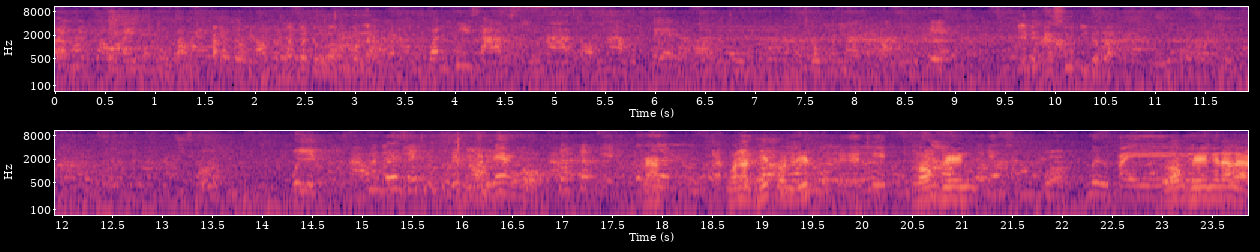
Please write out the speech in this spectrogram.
ไปไปจองไปถึงประมาณจะจงร้องมันก็จูรอข้างบนแล้ววันที่3สิงหา2568หอประชุมกรมประชาสัมพันธ์กรุงเทพนี่ไปหาซูดอีกแล้วว่ะ ว่าเองไม่ได้ใช้คือสุดวันแรกครับวันอาทิตย์วันอาทิตย์วันอาทิตย์ร้องเพลงว่ามือไปร้องเพลงไอ้นั่นแหละ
